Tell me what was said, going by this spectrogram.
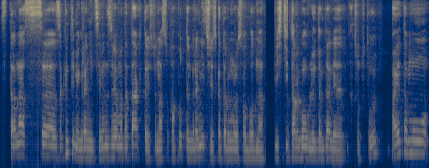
страна с закрытыми границами, назовем это так. То есть у нас сухопутные границы, через которые можно свободно вести торговлю и так далее, отсутствуют. Поэтому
